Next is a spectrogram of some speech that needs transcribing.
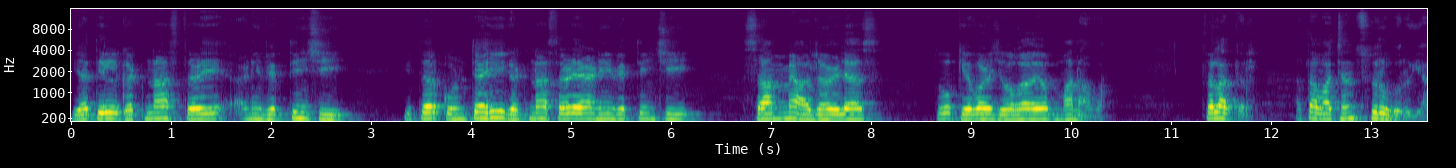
यातील घटनास्थळे आणि व्यक्तींशी इतर कोणत्याही घटनास्थळे आणि व्यक्तींशी साम्य आढळल्यास तो केवळ योगायोग मानावा. चला तर आता वाचन सुरू करूया.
